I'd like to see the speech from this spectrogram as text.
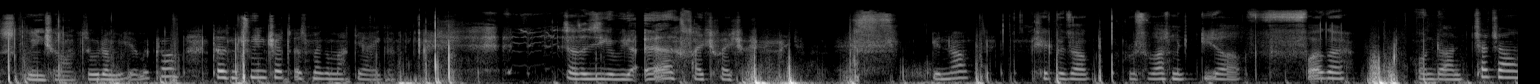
Screenshot. So, damit ihr mitkommt. 1000 Screenshots erstmal gemacht. Ja, egal. Ist also Siege wieder. Äh, falsch, falsch, falsch, falsch. Genau. Ich hätte gesagt, das war's mit dieser Folge. Und dann ciao, ciao.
